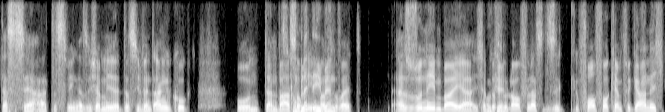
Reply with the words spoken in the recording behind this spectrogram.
Das ist sehr hart, deswegen. Also ich habe mir das Event angeguckt und dann war es auch irgendwann Event? soweit. Also so nebenbei, ja. Ich habe Okay. das so laufen lassen, diese Vorvorkämpfe gar nicht.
